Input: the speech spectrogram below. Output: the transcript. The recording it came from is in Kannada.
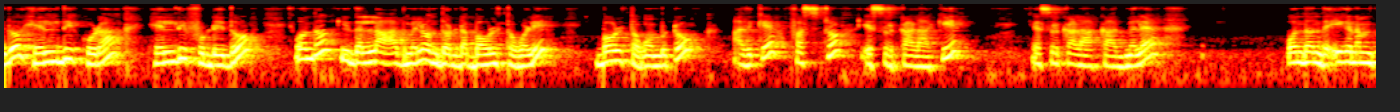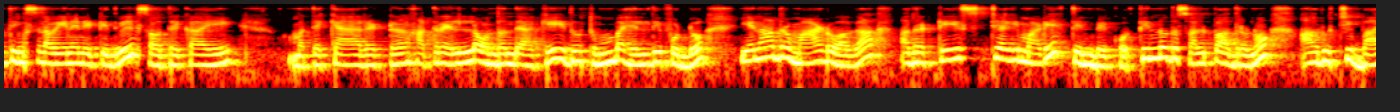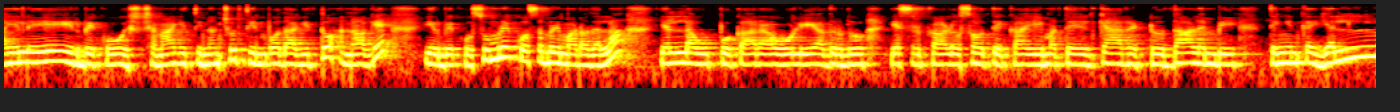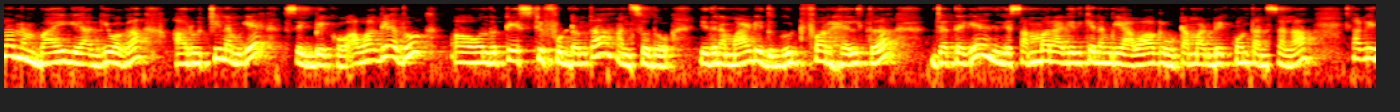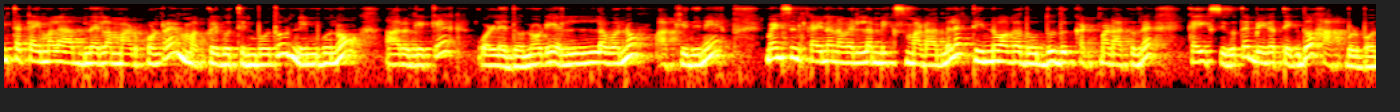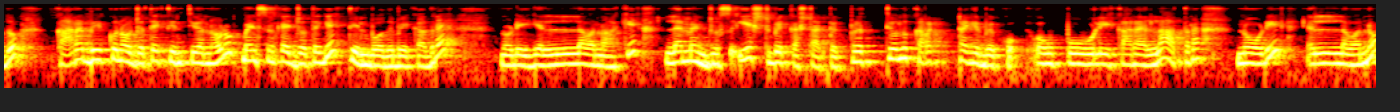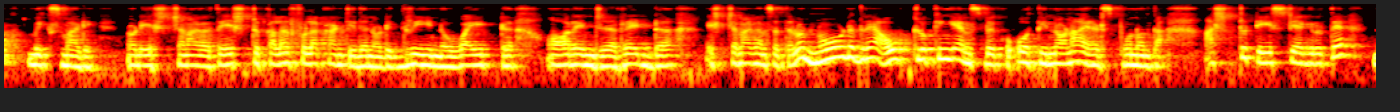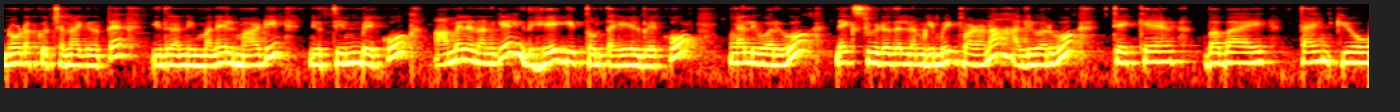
ಇದು ಹೆಲ್ದಿ ಕೂಡ. ಹೆಲ್ದಿ ಫುಡ್ ಇದು. ಒಂದು ಇದೆಲ್ಲ ಆದಮೇಲೆ ಒಂದು ದೊಡ್ಡ ಬೌಲ್ ತೊಗೊಳ್ಳಿ. ಬೌಲ್ ತೊಗೊಂಡ್ಬಿಟ್ಟು ಅದಕ್ಕೆ ಫಸ್ಟು ಹೆಸ್ರು ಕಾಳು ಹಾಕಿ ಹೆಸ್ರು ಕಾಳು ಹಾಕಾದ್ಮೇಲೆ ಒಂದೊಂದೇ. ಈಗ ನಮ್ಮ ಥಿಂಗ್ಸ್ ನಾವು ಏನೇನು ಇಟ್ಟಿದ್ವಿ? ಸೌತೆಕಾಯಿ ಮತ್ತು ಕ್ಯಾರೆಟ್, ಆ ಥರ ಎಲ್ಲ ಒಂದೊಂದೇ ಹಾಕಿ ಇದು ತುಂಬ ಹೆಲ್ದಿ ಫುಡ್ಡು ಏನಾದರೂ ಮಾಡುವಾಗ ಅದನ್ನು ಟೇಸ್ಟಿಯಾಗಿ ಮಾಡಿ ತಿನ್ನಬೇಕು ತಿನ್ನೋದು ಸ್ವಲ್ಪ ಆದ್ರೂ ಆ ರುಚಿ ಬಾಯಲ್ಲೇ ಇರಬೇಕು. ಎಷ್ಟು ಚೆನ್ನಾಗಿ ತಿನ್ನೊಂಚೂರು ತಿನ್ಬೋದಾಗಿತ್ತು ಅನ್ನೋ ಹಾಗೆ ಇರಬೇಕು. ಸುಮ್ಮನೆ ಕೋಸಂಬರಿ ಮಾಡೋದಲ್ಲ, ಎಲ್ಲ ಉಪ್ಪು, ಖಾರ, ಹುಳಿ, ಅದರದ್ದು ಹೆಸ್ರು ಕಾಳು, ಸೌತೆಕಾಯಿ, ಮತ್ತು ಕ್ಯಾರೆಟ್ಟು ದಾಳಿಂಬೆ, ತೆಂಗಿನಕಾಯಿ ಎಲ್ಲ ನಮ್ಮ ಬಾಯಿಗೆ ಅಗಿವಾಗ ಆ ರುಚಿ ನಮಗೆ ಸಿಗಬೇಕು. ಆವಾಗಲೇ ಅದು ಒಂದು ಟೇಸ್ಟ್ ಟೇಸ್ಟಿ ಫುಡ್ ಅಂತ ಅನಿಸೋದು. ಇದನ್ನು ಮಾಡಿದ್ದು ಗುಡ್ ಫಾರ್ ಹೆಲ್ತ್ ಜೊತೆಗೆ ಈಗ ಸಮ್ಮರ್ ಆಗಿದ್ದಕ್ಕೆ ನಮಗೆ ಯಾವಾಗಲೂ ಊಟ ಮಾಡಬೇಕು ಅಂತ ಅನಿಸಲ್ಲ. ಹಾಗೆ ಇಂಥ ಟೈಮಲ್ಲಿ ಅದನ್ನೆಲ್ಲ ಮಾಡಿಕೊಂಡ್ರೆ ಮಕ್ಕಳಿಗೂ ತಿನ್ಬೋದು ನಿಮಗೂ ಆರೋಗ್ಯಕ್ಕೆ ಒಳ್ಳೆಯದು ನೋಡಿ ಎಲ್ಲವನ್ನು ಹಾಕಿದ್ದೀನಿ. ಮೆಣಸಿನ್ಕಾಯಿನ ನಾವೆಲ್ಲ ಮಿಕ್ಸ್ ಮಾಡಾದಮೇಲೆ ತಿನ್ನುವಾಗ ಅದು ಉದ್ದುದ್ದು ಕಟ್ ಮಾಡಿ ಹಾಕಿದ್ರೆ ಕೈಗೆ ಸಿಗುತ್ತೆ, ಬೇಗ ತೆಗೆದು ಹಾಕ್ಬಿಡ್ಬೋದು. ಖಾರ ಬೇಕು ನಾವು ಜೊತೆಗೆ ತಿಂತೀವಿ ಅನ್ನೋರು ಮೆಣಸಿನ್ಕಾಯಿ ಜೊತೆಗೆ ತಿನ್ಬೋದು ಬೇಕಾದರೆ. ನೋಡಿ ಈಗ ಎಲ್ಲವನ್ನು ಹಾಕಿ ಲೆಮನ್ ಜ್ಯೂಸ್ ಎಷ್ಟು ಬೇಕು ಅಷ್ಟು ಹಾಕ್ಬೇಕು. ಪ್ರತಿಯೊಂದು ಕರೆಕ್ಟಾಗಿರಬೇಕು ಉಪ್ಪು, ಹುಳಿ, ಖಾರ ಎಲ್ಲ ಆ ಥರ ನೋಡಿ ಎಲ್ಲವನ್ನು ಮಿಕ್ಸ್ ಮಾಡಿ. ನೋಡಿ ಎಷ್ಟು ಚೆನ್ನಾಗಾಗುತ್ತೆ, ಎಷ್ಟು ಕಲರ್ಫುಲ್ಲಾಗಿ ಕಾಣ್ತಿದೆ ನೋಡಿ ಗ್ರೀನು ವೈಟ್ ಆರೆಂಜ್ ರೆಡ್ ಎಷ್ಟು ಚೆನ್ನಾಗಿ ಅನಿಸುತ್ತಲ್ವ ನೋಡಿದ್ರೆ ಔಟ್ ಲುಕ್ಕಿಂಗೇ ಅನಿಸ್ಬೇಕು. ಓ, ತಿನ್ನೋಣ, ಎರಡು ಸ್ಪೂನು ಅಂತ. ಅಷ್ಟು ಟೇಸ್ಟಿಯಾಗಿರುತ್ತೆ ನೋಡೋಕ್ಕೂ ಚೆನ್ನಾಗಿರುತ್ತೆ. ಇದನ್ನು ನಿಮ್ಮ ಮನೇಲಿ ಮಾಡಿ, ನೀವು ತಿನ್ನಬೇಕು ಆಮೇಲೆ ನನಗೆ ಇದು ಹೇಗಿತ್ತು ಅಂತ ಹೇಳಬೇಕು. ಅಲ್ಲಿವರೆಗೂ ನೆಕ್ಸ್ಟ್ ವೀಡಿಯೋದಲ್ಲಿ ನಮಗೆ ಮೀಟ್ ಮಾಡೋಣ. ಅಲ್ಲಿವರೆಗೂ take care bye thank you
